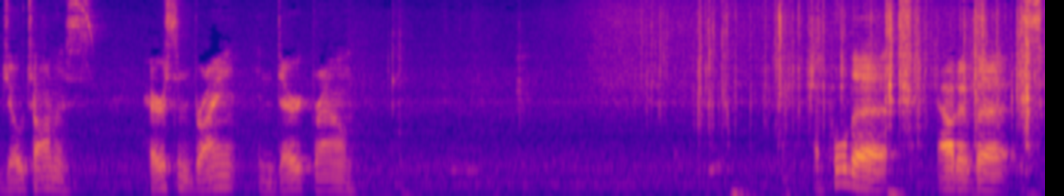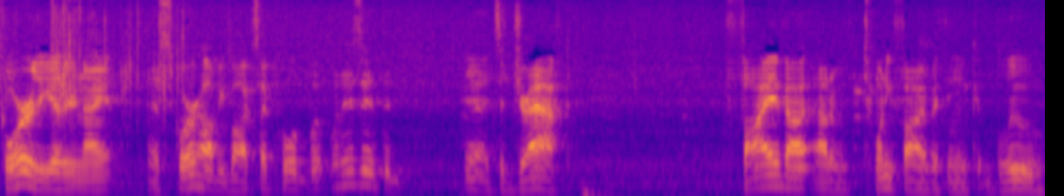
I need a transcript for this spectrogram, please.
Joe Thomas, Harrison Bryant, and Derrick Brown. I pulled a out of a score the other night, a score hobby box. I pulled what what is it? The, yeah, it's a draft. Five out, out of twenty five, I think, blue.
